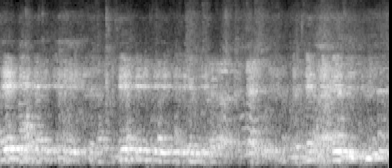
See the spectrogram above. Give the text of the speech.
ヘヘヘヘヘヘヘヘヘヘヘ。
